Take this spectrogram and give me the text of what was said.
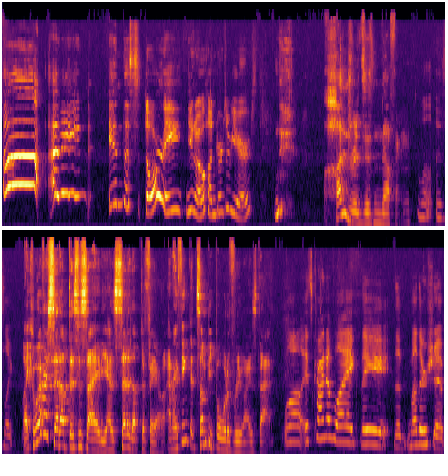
ah, I mean, in the story, you know, hundreds of years. Hundreds is nothing. Well, it's like Like, whoever set up this society has set it up to fail, and I think that some people would have realized that. well, it's kind of like the the mothership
